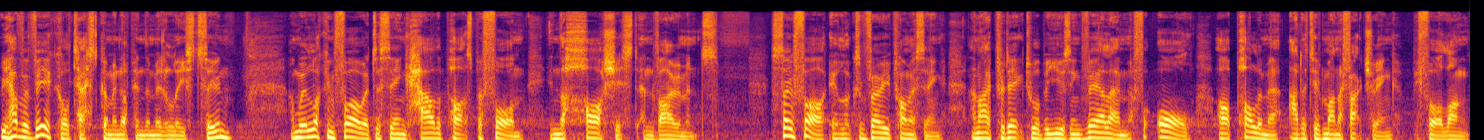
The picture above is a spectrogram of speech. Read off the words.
We have a vehicle test coming up in the Middle East soon, and we're looking forward to seeing how the parts perform in the harshest environments. So far, it looks very promising, and I predict we'll be using VLM for all our polymer additive manufacturing before long.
